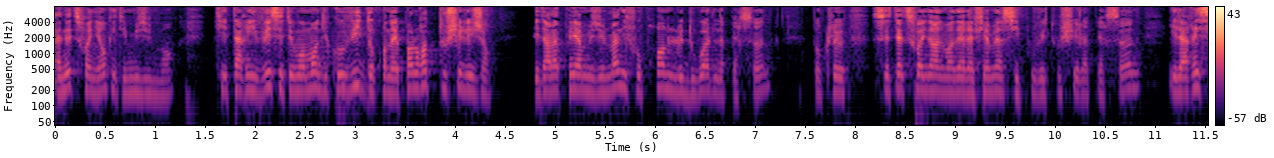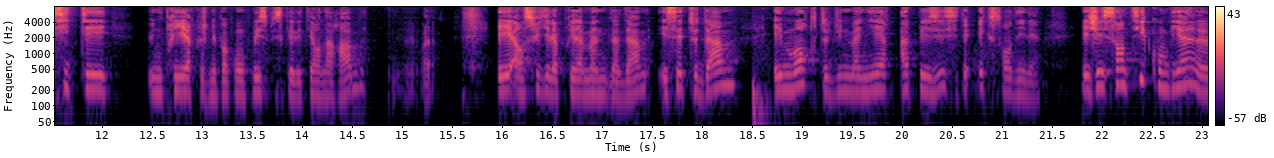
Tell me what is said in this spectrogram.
aide-soignant qui était musulman, qui est arrivé. C'était au moment du Covid, donc on n'avait pas le droit de toucher les gens. Et dans la prière musulmane, il faut prendre le doigt de la personne. Donc cet aide-soignant a demandé à l'infirmière s'il pouvait toucher la personne. Il a récité une prière que je n'ai pas comprise puisqu'elle était en arabe. Euh, et ensuite, il a pris la main de la dame. Et cette dame est morte d'une manière apaisée. C'était extraordinaire. Et j'ai senti combien, euh,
